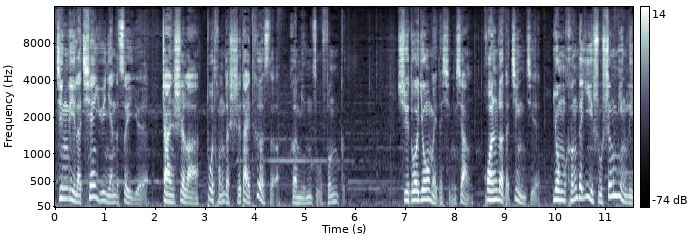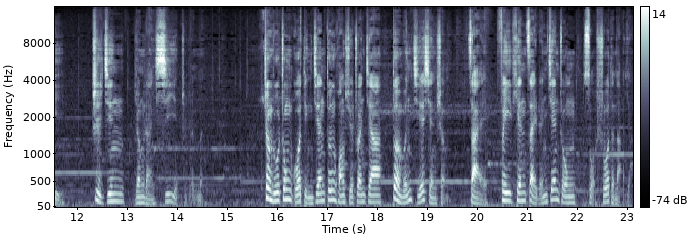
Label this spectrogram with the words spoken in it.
经历了千余年的岁月，展示了不同的时代特色和民族风格。许多优美的形象、欢乐的境界、永恒的艺术生命力，至今仍然吸引着人们。正如中国顶尖敦煌学专家段文杰先生在《飞天在人间》中所说的那样。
